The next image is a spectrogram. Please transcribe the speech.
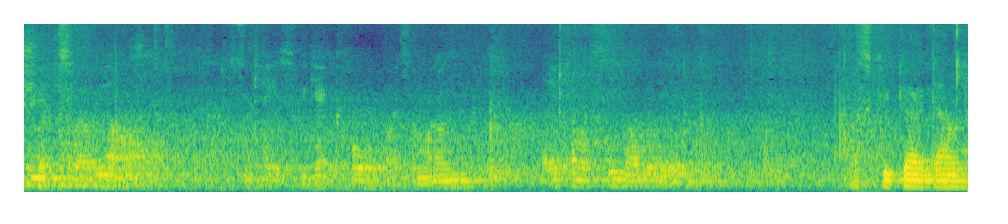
Shit. In case we get caught by someone. Let's keep going down.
